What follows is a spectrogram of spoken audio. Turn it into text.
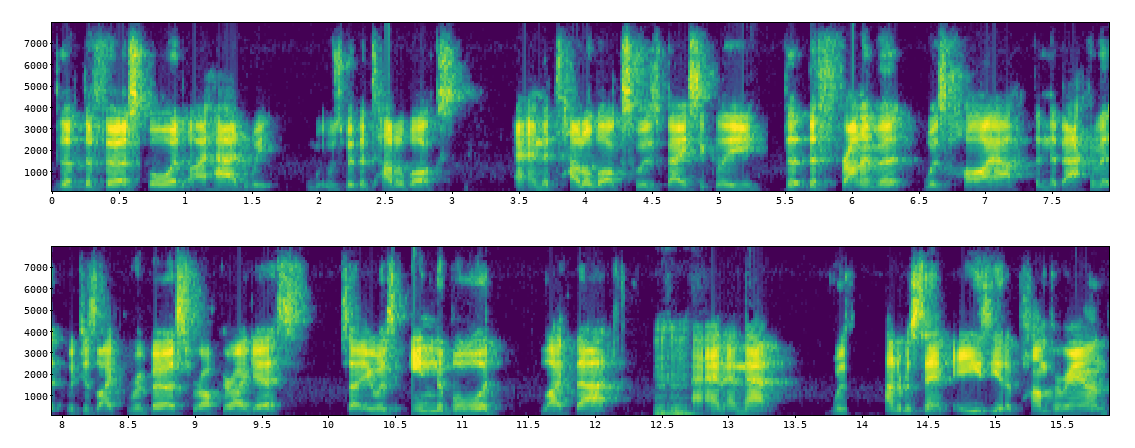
the, the first board I had we was with the Tuttle box, and the Tuttle box was basically the the front of it was higher than the back of it, which is like reverse rocker, I guess. So it was in the board like that, mm-hmm. and and that was 100% easier to pump around.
